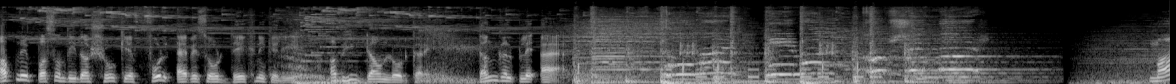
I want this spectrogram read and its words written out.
अपने पसंदीदा शो के फुल एपिसोड देखने के लिए अभी डाउनलोड करें दंगल प्ले ऐप তোমার নির্মল খুব সুন্দর মা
